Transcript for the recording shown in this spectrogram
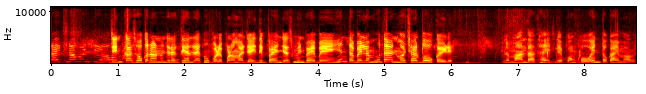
લાઈટ ના હોય. ને તે જીનકા છોકરાઓનું જરાક ધ્યાન રાખવું પડે પણ અમારે જયદીપભાઈ ને જસ્મીનભાઈ બે હે ને તબેલામાં હોય ને મચ્છર બહુ કરડે. એટલે માંદા થાય એટલે પંખો હોય ને તો કાંઈ આવે.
